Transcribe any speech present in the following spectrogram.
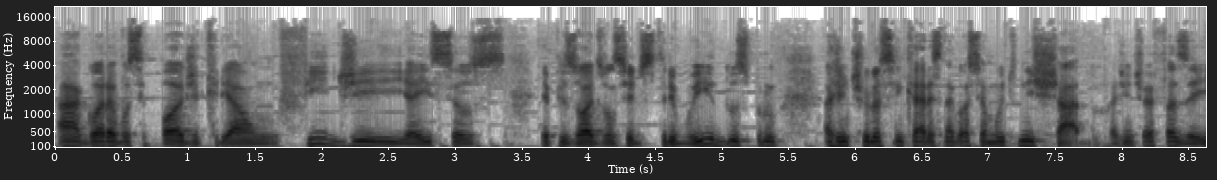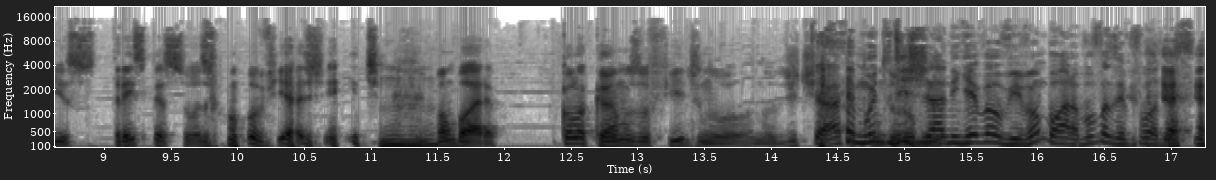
ah, agora você pode criar um feed e aí seus episódios vão ser distribuídos. Pro... A gente olhou assim, cara, esse negócio é muito nichado. A gente vai fazer isso, três pessoas vão ouvir a gente. Uhum. Vambora colocamos o feed no, no de teatro. É muito de já, ninguém vai ouvir. Vambora, vou fazer, foda-se.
